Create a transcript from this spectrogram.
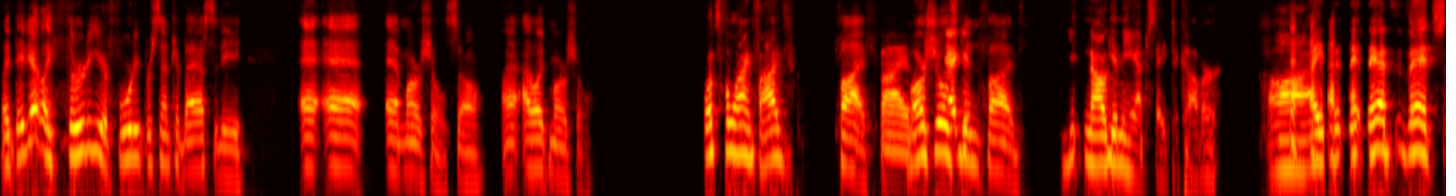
Like they got like 30 or 40 percent capacity at, at at Marshall. So I, I like Marshall. What's the line? Five? Five. Five. Marshall's Yeah, getting five. Now give me App State to cover. Uh, I, that, that, that's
